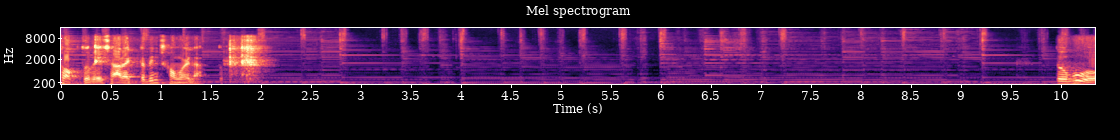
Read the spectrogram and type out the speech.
শক্ত রয়েছে, আর একটা দিন সময় লাগতো। তবুও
